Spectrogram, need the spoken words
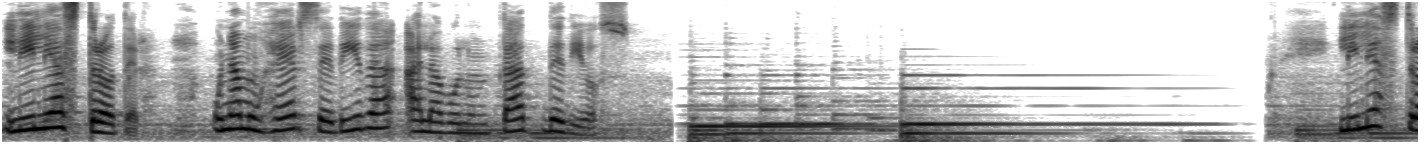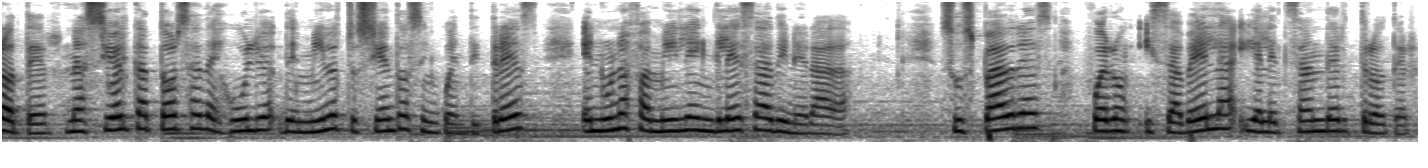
Lilia Strotter, una mujer cedida a la voluntad de Dios. Lilia Strotter nació el 14 de julio de 1853 en una familia inglesa adinerada. Sus padres fueron Isabella y Alexander Trotter,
